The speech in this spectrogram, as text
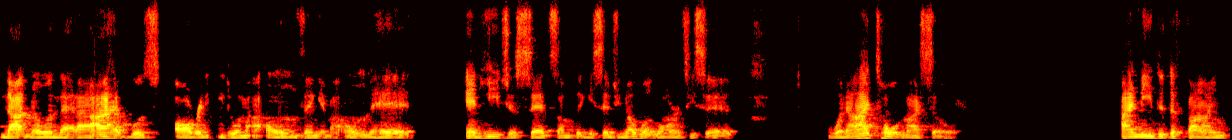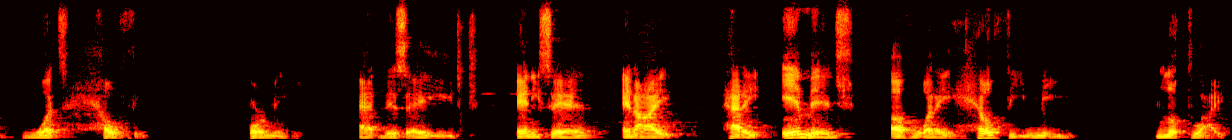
not knowing that I was already doing my own thing in my own head. And he just said something. He said, You know what, Lawrence? He said, When I told myself I need to define what's healthy for me, at this age. And he said, and I had a image of what a healthy me looked like.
